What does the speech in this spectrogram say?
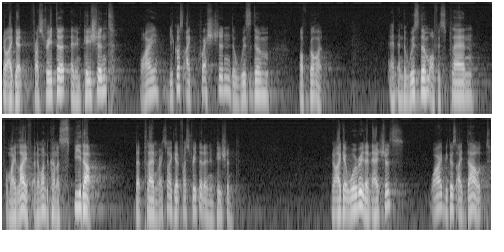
You know, I get frustrated and impatient. Why? Because I question the wisdom of God and, and the wisdom of His plan for my life, and I want to kind of speed up that plan, right? So I get frustrated and impatient. You know, I get worried and anxious. Why? Because I doubt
